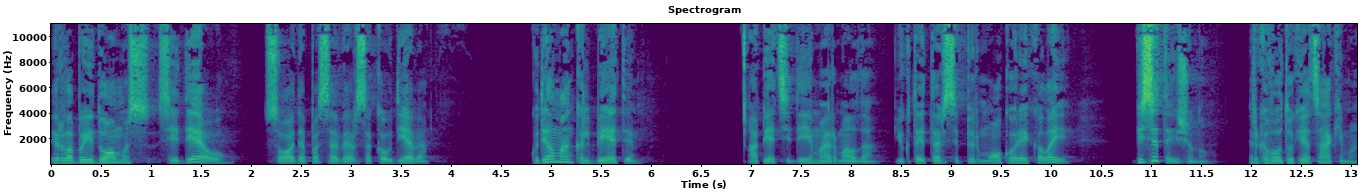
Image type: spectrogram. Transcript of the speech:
Ir labai įdomus sėdėjau sodė pas save ir sakau, Dieve, kodėl man kalbėti apie atsidėjimą ir maldą? Juk tai tarsi pirmoko reikalai. Visi tai žino. Ir gavau tokį atsakymą.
